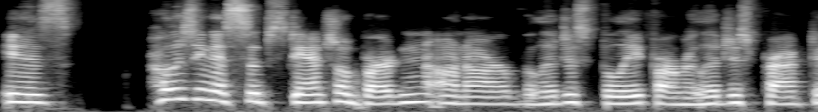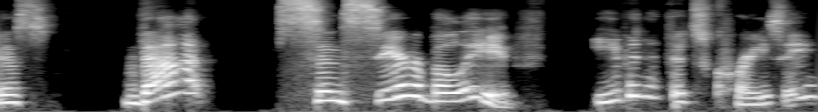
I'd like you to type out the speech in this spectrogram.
is posing a substantial burden on our religious belief, our religious practice, that sincere belief, even if it's crazy,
